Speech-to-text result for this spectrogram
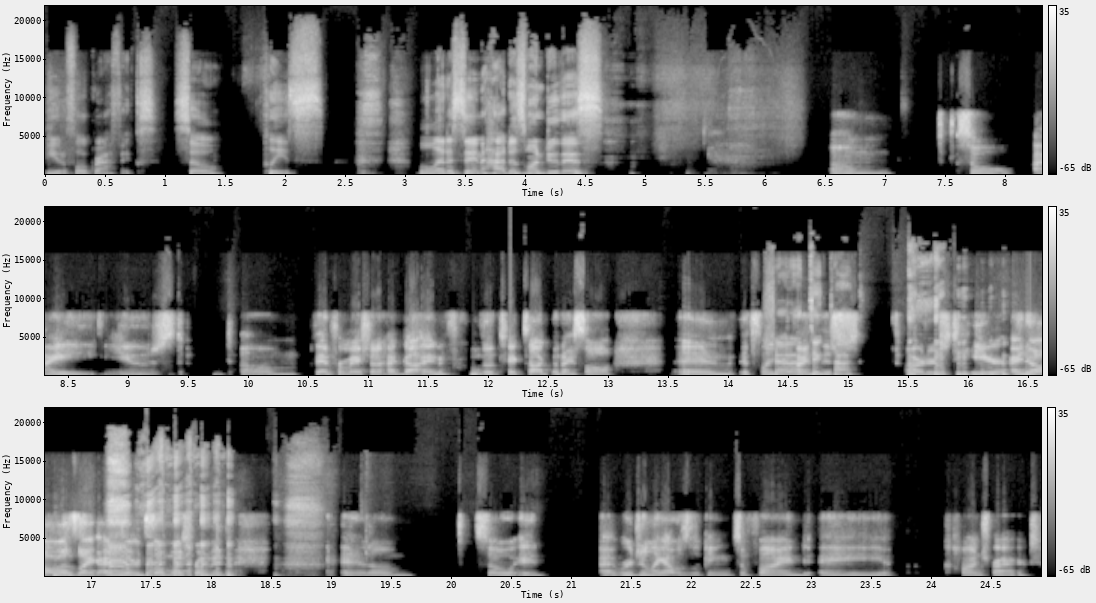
beautiful graphics. So please let us in. How does one do this? Um so I used um, the information I had gotten from the TikTok that I saw, and it's like Shout find this artist here. I know. I was like, I learned so much from it, and um, so it originally I was looking to find a contract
